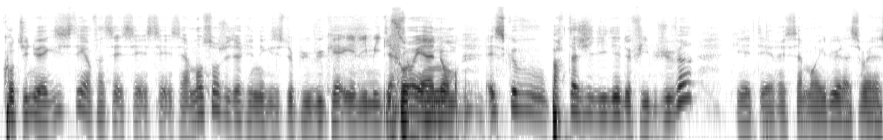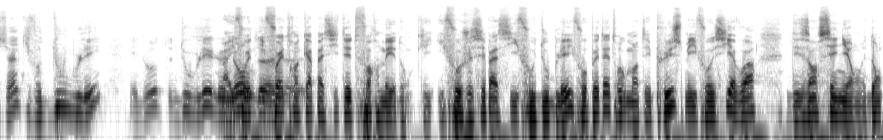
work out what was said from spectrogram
continue à exister. Enfin, c'est un mensonge de dire qu'il n'existe plus, vu qu'il y a une limitation et un nombre. Est-ce que vous partagez l'idée de Philippe Juvin qui a été récemment élu à l'Assemblée nationale, qu'il faut doubler et d'autres doubler le bah, nombre. Il faut, il faut être en capacité de former. Donc, il faut, je ne sais pas s'il faut doubler, il faut peut-être augmenter plus, mais il faut aussi avoir des enseignants. Et donc,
